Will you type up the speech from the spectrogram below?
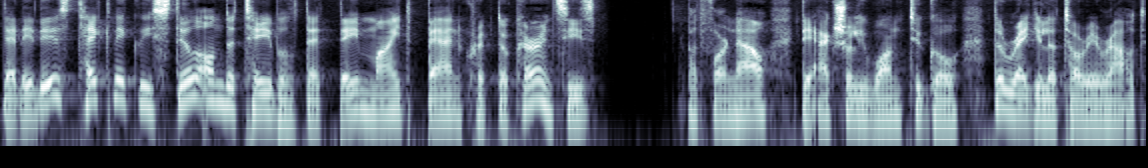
that it is technically still on the table that they might ban cryptocurrencies but for now, they actually want to go the regulatory route.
